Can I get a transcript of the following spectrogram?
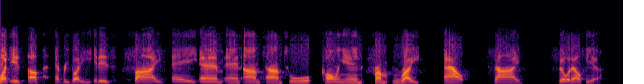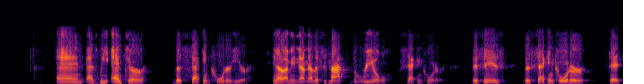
What is up, everybody? It is 5 a.m. and I'm Tom Toole calling in from right outside Philadelphia. And as we enter the second quarter here, you know, I mean, now, now this is not the real second quarter. This is the second quarter that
